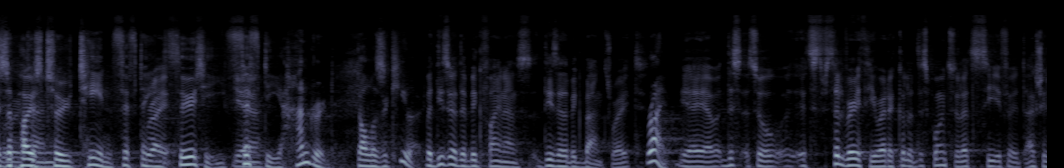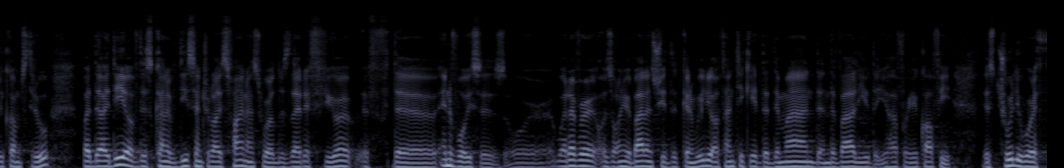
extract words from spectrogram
as opposed 10. to 10, 15, Right. 30, Yeah. 50, 100 dollars a kilo. But these are the big finance. These are the big banks, right? Right. Yeah, yeah. But this so it's still very theoretical at this point. So let's see if it actually comes through. But the idea of this kind of decentralized finance world is that if you if the invoices or whatever is on your balance sheet that can really authenticate the demand and the value that you have for your coffee is truly worth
